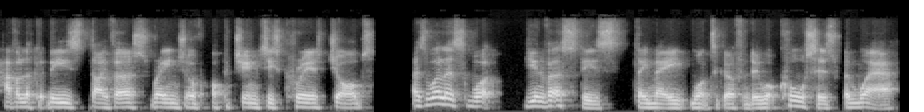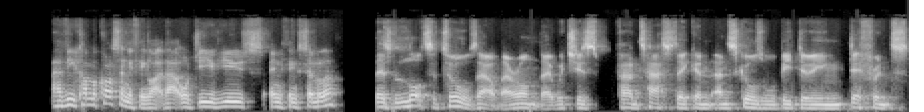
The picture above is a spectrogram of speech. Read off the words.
Have a look at these diverse range of opportunities careers jobs as well as what universities they may want to go off and do what courses and where. Have you come across anything like that or do you use anything similar there's lots of tools out there, aren't there, which is fantastic. And, and schools will be doing different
